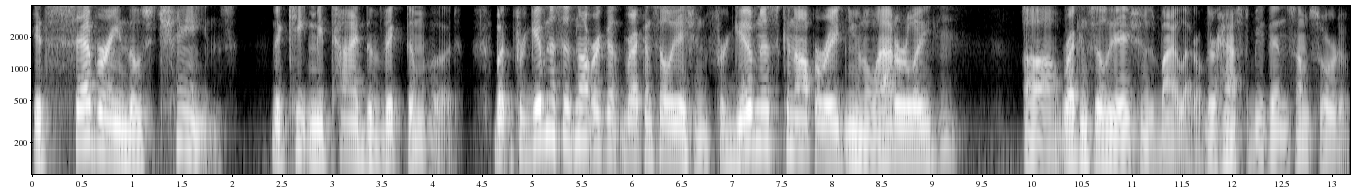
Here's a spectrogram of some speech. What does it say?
it's severing those chains that keep me tied to victimhood. But forgiveness is not recon reconciliation. Forgiveness can operate unilaterally. Mhm. Uh, reconciliation is bilateral. There has to be then some sort of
